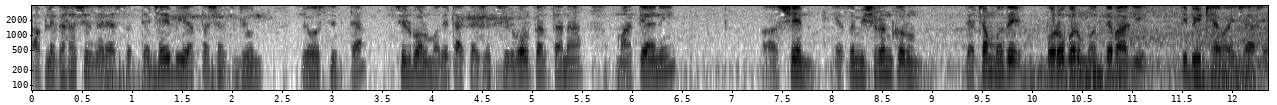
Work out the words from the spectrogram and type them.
आपल्या घराशेजारी असतात. त्याच्याही बिया तशाच घेऊन व्यवस्थित त्या सीडबॉलमध्ये टाकायचे सीड करताना माती आणि शेण याचं मिश्रण करून त्याच्यामध्ये बरोबर मध्यभागी ती बी ठेवायची आहे.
